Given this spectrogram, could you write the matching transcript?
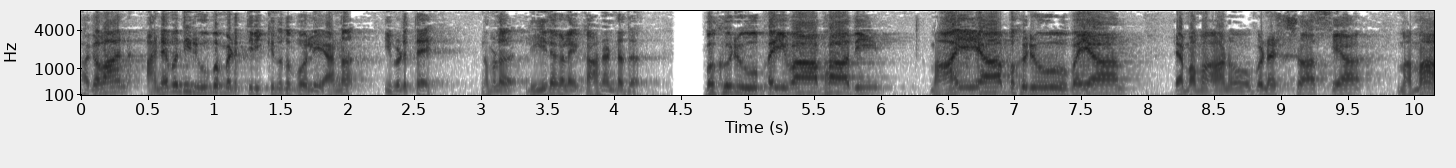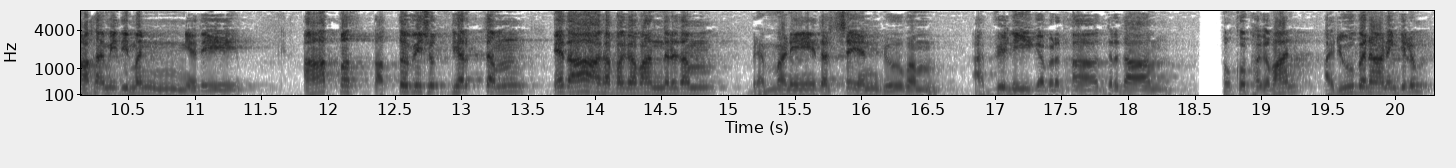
ഭഗവാൻ അനവധി രൂപമെടുത്തിരിക്കുന്നത് പോലെയാണ് ഇവിടുത്തെ നമ്മൾ ലീലകളെ കാണേണ്ടത്. ബഹുരൂപൈവാഭാതി മായയാ ബഹുരൂപയാ രമമാണോ ഗുണശ്വാസ്യ മമാഹമിതി മന്യതേ. ആത്മതത്വവിശുദ്ധ്യർത്ഥം യഥാഹ ഭഗവാൻ നൃതം. ബ്രഹ്മണേ ദർശയൻ രൂപം. അവ്യലീകവൃതാധൃതാം നോക്കൂ ഭഗവാൻ അരൂപനാണെങ്കിലും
